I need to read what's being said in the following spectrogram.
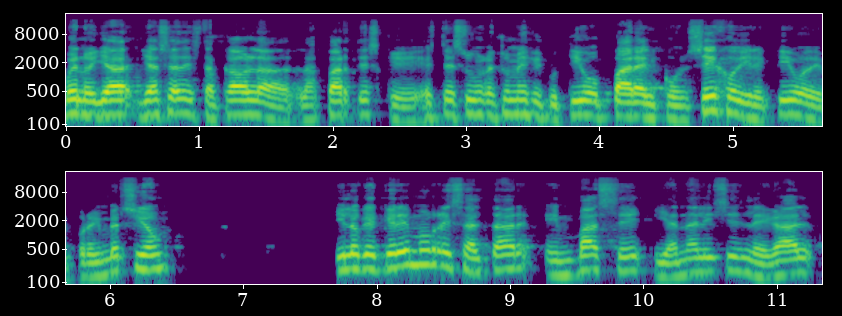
bueno, ya, ya se ha destacado las partes que este es un resumen ejecutivo para el Consejo Directivo de Proinversión. Y lo que queremos resaltar en base y análisis legal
